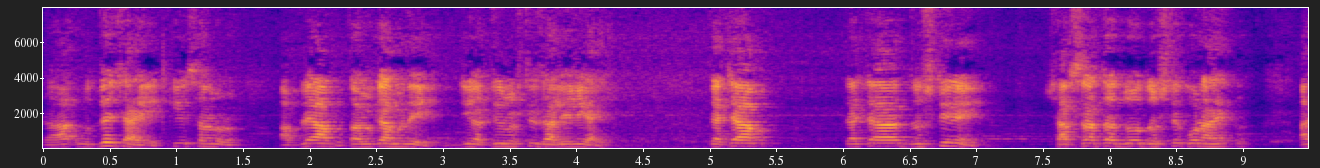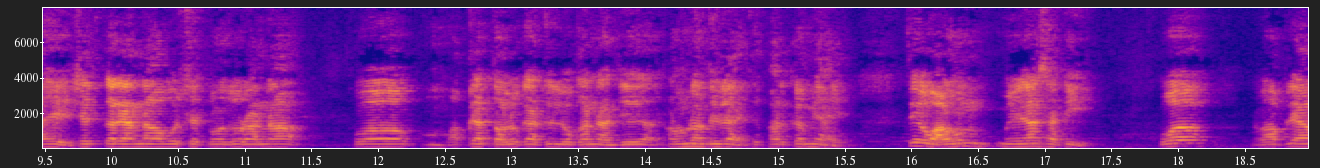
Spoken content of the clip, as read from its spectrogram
हा उद्देश आहे की सर्व आपल्या तालुक्यामध्ये जी अतिवृष्टी झालेली आहे त्याच्या त्याच्या दृष्टीने शासनाचा जो दृष्टिकोन आहे आहे शेतकऱ्यांना व शेतमजुरांना व आपल्या तालुक्यातील लोकांना जे अनुदान दिलं आहे ते फार कमी आहे ते वाळवून मिळण्यासाठी व आपल्या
